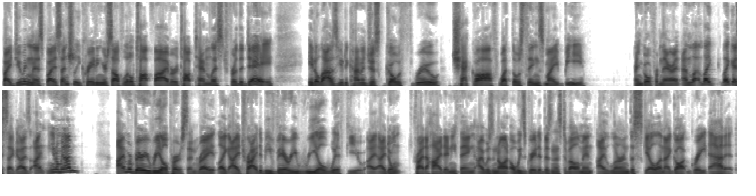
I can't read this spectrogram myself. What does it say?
by doing this, by essentially creating yourself a little top five or a top 10 list for the day, it allows you to kind of just go through, check off what those things might be, and go from there. And, and like like I said, guys, I you know I mean I'm I'm a very real person, right? Like I try to be very real with you. I, I don't try to hide anything. I was not always great at business development. I learned the skill and I got great at it.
